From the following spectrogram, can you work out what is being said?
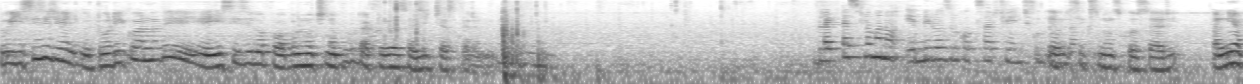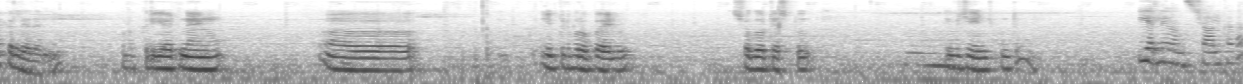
టూ ఈసీజీ చేయించుకో టూడీకో అన్నది ఈసీజీలో ప్రాబ్లం వచ్చినప్పుడు డాక్టర్ గారు సజెస్ట్ చేస్తారండి. బ్లడ్ టెస్ట్లో మనం ఎన్ని రోజులకు ఒకసారి ఎవరి చేయించుకుంటాం సిక్స్ మంత్స్కి ఒకసారి. అన్నీ అక్కర్లేదండి. ఒక creatinine lipid profile sugar test ఇవి చేయించుకుంటే ఇయర్లీ వన్స్ చాలు కదా?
